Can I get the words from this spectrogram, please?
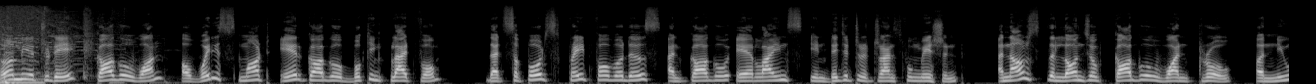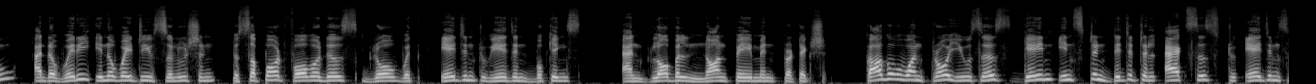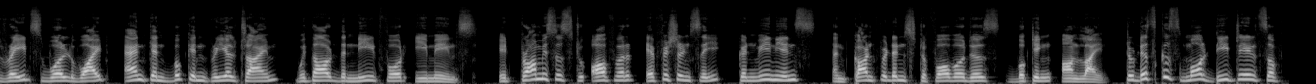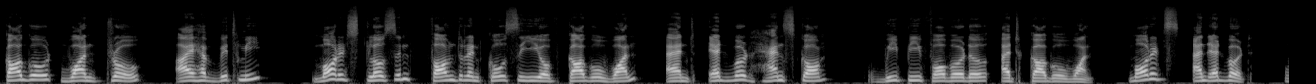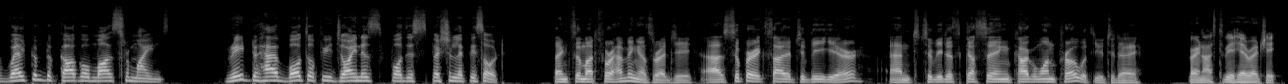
Earlier today, Cargo One, a very smart air cargo booking platform that supports freight forwarders and cargo airlines in digital transformation, announced the launch of Cargo One Pro, a new and a very innovative solution to support forwarders grow with agent to agent bookings and global non payment protection. Cargo One Pro users gain instant digital access to agents' rates worldwide and can book in real time without the need for emails. It promises to offer efficiency, convenience, and confidence to forwarders booking online. To discuss more details of Cargo One Pro, I have with me Moritz Claussen, founder and co CEO of Cargo One, and Edward Handscombe, VP forwarder at Cargo One. Moritz and Edward, welcome to Cargo Masterminds. Great to have both of you join us for this special episode. Thanks so much for having us, Reji. Uh, super excited to be here and to be discussing Cargo One Pro with you today. Very nice to be here, Reji.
